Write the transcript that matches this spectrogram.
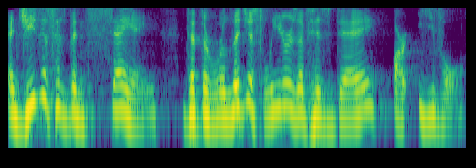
And Jesus has been saying that the religious leaders of his day are evil.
